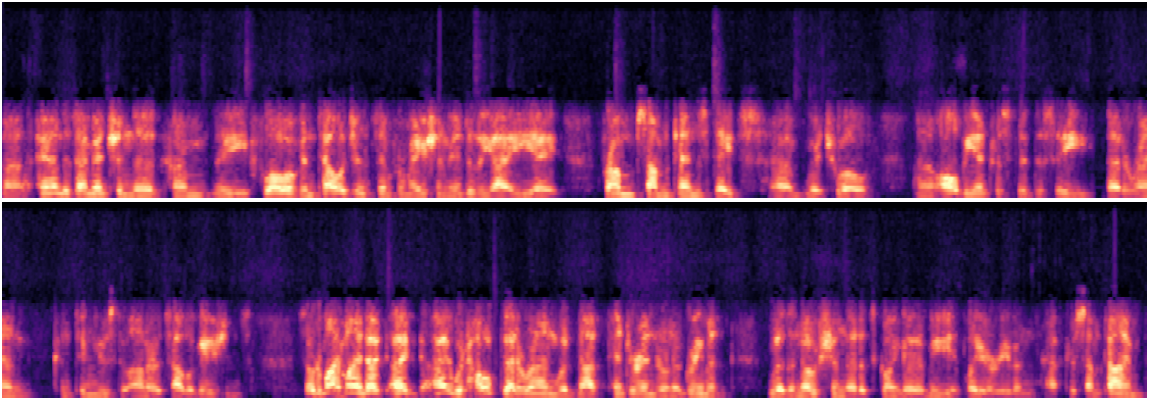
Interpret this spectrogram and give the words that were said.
Uh, and as I mentioned, the um, the flow of intelligence information into the IEA from some 10 states, uh, which will uh, all be interested to see that Iran continues to honor its obligations. So, to my mind, I, I, I would hope that Iran would not enter into an agreement with the notion that it's going to immediately or even after some time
